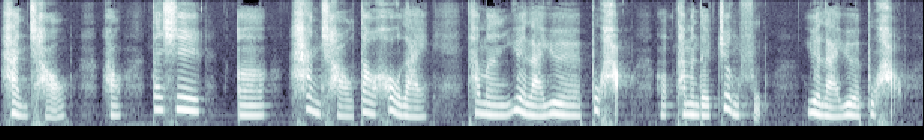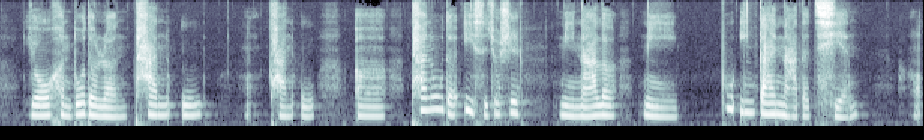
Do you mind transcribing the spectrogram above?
汉朝。好，但是呃。汉朝到后来，他们越来越不好，哦，他们的政府越来越不好，有很多的人贪污，嗯，贪污，呃，贪污的意思就是你拿了你不应该拿的钱，哦，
